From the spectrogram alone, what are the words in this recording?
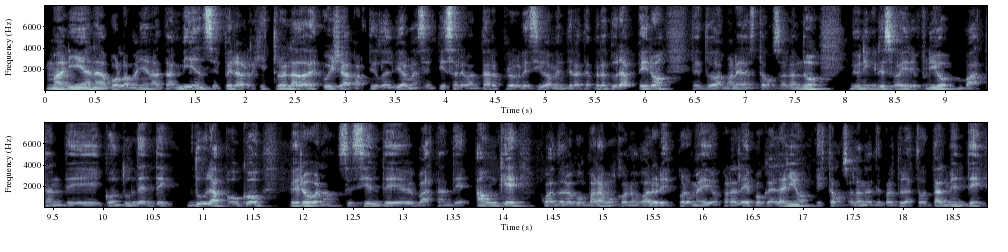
Mañana por la mañana también se espera el registro de helada. Después ya a partir del viernes se empieza a levantar progresivamente la temperatura, pero de todas maneras estamos hablando de un ingreso de aire frío bastante contundente, dura poco, pero bueno, se siente bastante. Aunque cuando lo comparamos con los valores promedios para la época del año, estamos hablando de temperaturas totalmente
